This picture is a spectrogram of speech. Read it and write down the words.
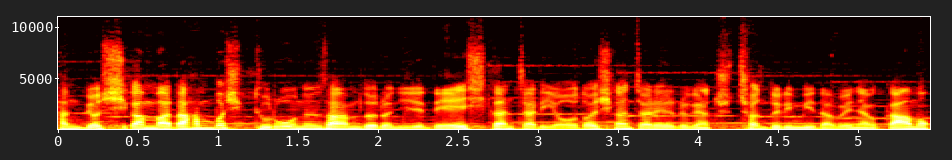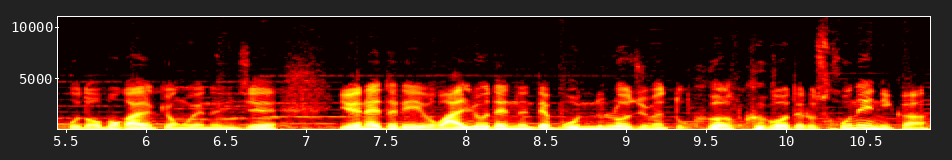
한 몇 시간마다 한 번씩 들어오는 사람들은 이제 4시간짜리, 8시간짜리를 그냥 추천드립니다. 왜냐면 까먹고 넘어갈 경우에는 이제 얘네들이 완료됐는데 못 눌러주면 또 그거, 그거대로 손해니까.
